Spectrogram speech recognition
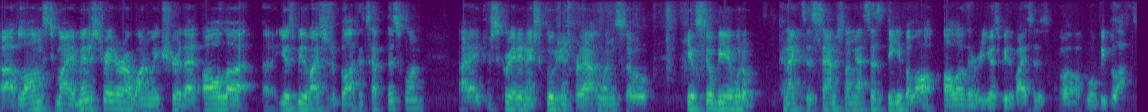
uh, belongs to my administrator. I want to make sure that all uh, USB uh, devices are blocked except this one. I just created an exclusion for that one, so he'll still be able to connect to Samsung SSD, but all, all other USB devices uh, will be blocked.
